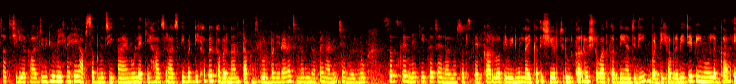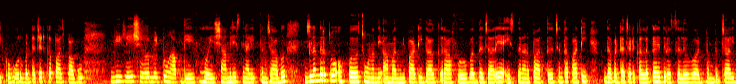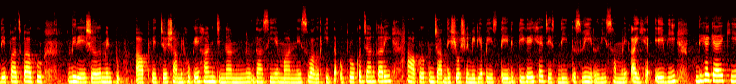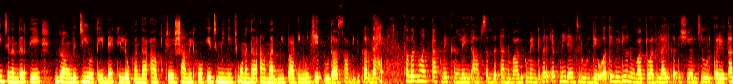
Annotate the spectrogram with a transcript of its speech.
ਸਤਿ ਸ਼੍ਰੀ ਅਕਾਲ ਜੀ। ਵੀਡੀਓ ਵੇਖ ਰਹੇ ਆਪ ਸਭ ਨੂੰ ਜੀ ਆਇਆਂ ਨੂੰ ਲੈ ਕੇ ਹਾਜ਼ਰ ਅੱਜ ਦੀ ਵੱਡੀ ਖਬਰ ਖਬਰਨਾਨ ਤੱਕ ਜ਼ਰੂਰ ਬਣੇ ਰਹਿਣਾ। ਜਿੰਨਾ ਵੀਰਾਂ ਭੈਣਾਂ ਨੇ ਚੈਨਲ ਨੂੰ ਸਬਸਕ੍ਰਾਈਬ ਨਹੀਂ ਕੀਤਾ ਚੈਨਲ ਨੂੰ ਸਬਸਕ੍ਰਾਈਬ ਕਰ ਲਓ ਅਤੇ ਵੀਡੀਓ ਲਾਈਕ ਅਤੇ ਸ਼ੇਅਰ ਜ਼ਰੂਰ ਕਰ ਲਓ। ਸ਼ੁਰੂਆਤ ਕਰਦੇ ਹਾਂ ਅੱਜ ਦੀ ਵੱਡੀ ਖਬਰ। ਬੀਜੇਪੀ ਨੂੰ ਲੱਗਾ ਇੱਕ ਹੋਰ ਵੱਡਾ ਝਟਕਾ। ਭਾਜਪਾ ਆਗੂ ਵੀਰੇਸ਼ ਮਿੰਟੂ ਆਪ ਦੇ ਹੋਏ ਸ਼ਾਮਿਲ ਇਸ ਦੇ ਨਾਲ ਹੀ ਪੰਜਾਬ ਜਲੰਧਰ ਤੋਂ ਉਪ ਚੋਣਾਂ ਦੇ ਆਮ ਆਦਮੀ ਪਾਰਟੀ ਦਾ ਗ੍ਰਾਫ ਵੱਧਦਾ ਜਾ ਰਿਹਾ ਹੈ। ਇਸ ਦੌਰਾਨ ਭਾਰਤ ਜਨਤਾ ਪਾਰਟੀ ਦਾ ਵੱਡਾ ਝਟਕਾ ਲੱਗਾ ਹੈ। ਦਰਅਸਲ ਵਾਰਡ ਨੰਬਰ 40 ਦੇ ਭਾਜਪਾ ਆਗੂ ਵੀਰੇਸ਼ ਮਿੰਟੂ ਆਪ ਵਿੱਚ ਸ਼ਾਮਿਲ ਹੋ ਗਏ ਹਨ, ਜਿਨ੍ਹਾਂ ਨੂੰ ਦਾ ਸੀਐਮ ਮਾਨ ਨੇ ਸਵਾਗਤ ਕੀਤਾ। ਉਪਰੋਕਤ ਜਾਣਕਾਰੀ ਆਪ ਪੰਜਾਬ ਦੇ ਸੋਸ਼ਲ ਮੀਡੀਆ ਪੇਜ ਤੇ ਦਿੱਤੀ ਗਈ ਹੈ, ਜਿਸ ਦੀ ਤਸਵੀਰ ਵੀ ਸਾਹਮਣੇ ਆਈ ਹੈ। ਇਹ ਵੀ ਲਿਖਿਆ ਗਿਆ ਹੈ ਕਿ ਜਲੰਧਰ ਦੇ ਗਰਾਊਂਡ ਜ਼ੀਰੋ ਤੇ ਬੈਠੇ ਲੋਕਾਂ ਦਾ ਆਪ 'ਚ ਸ਼ਾਮਿਲ ਹੋ ਕੇ ਜ਼ਮੀਨੀ ਚੋਣਾਂ ਦਾ ਆਮ ਆਦਮੀ ਪਾਰਟੀ ਨੂੰ ਜੇਤੂ ਦਾ ਸਾਬਿਤ ਕਰਦਾ ਹੈ। ਖਬਰ ਨੂੰ ਅੰਤ ਤੱਕ ਵੇਖਣ ਲਈ ਆਪ ਸਭ ਦਾ ਧੰਨਵਾਦ। ਕਮੈਂਟ ਕਰਕੇ ਆਪਣੀ ਰਾਏ ਜ਼ਰੂਰ ਦਿਓ ਅਤੇ ਵੀਡੀਓ ਨੂੰ ਵੱਧ ਤੋਂ ਵੱਧ ਲਾਈਕ ਅਤੇ ਸ਼ੇਅਰ ਜ਼ਰੂਰ ਕਰਿਓ। ਧੰਨ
